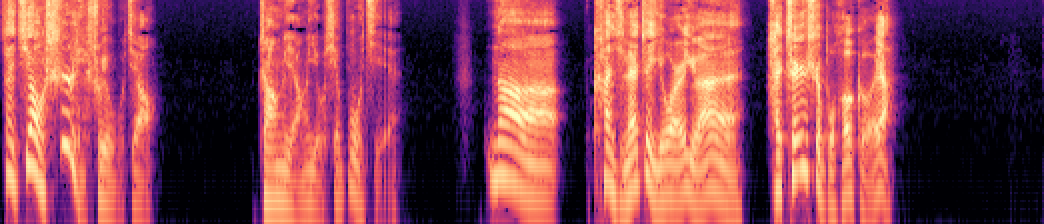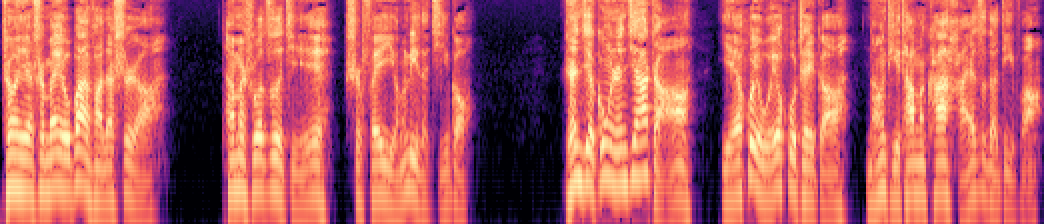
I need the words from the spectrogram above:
在教室里睡午觉。”张扬有些不解，那看起来这幼儿园还真是不合格呀。这也是没有办法的事啊。他们说自己是非盈利的机构，人家工人家长也会维护这个能替他们看孩子的地方。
